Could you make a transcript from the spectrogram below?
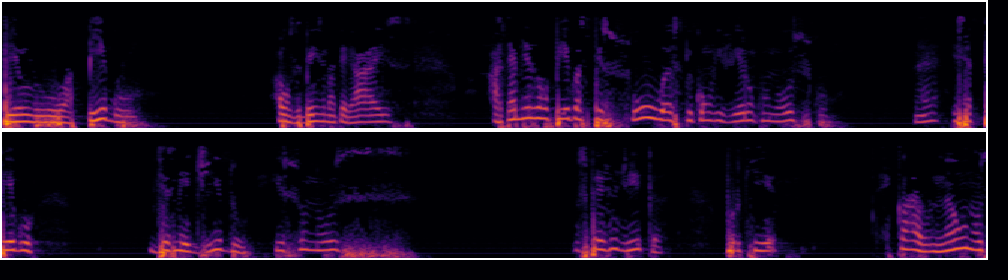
pelo apego aos bens materiais, até mesmo ao apego às pessoas que conviveram conosco, né? esse apego desmedido, isso nos nos prejudica, porque, é claro, não nos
